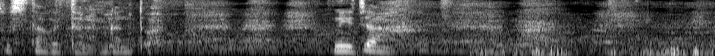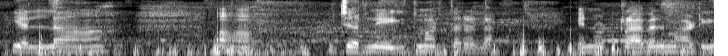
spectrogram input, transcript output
ಸುಸ್ತಾಗೋಯ್ತು ನನಗಂತೂ. ನಿಜ. ಎಲ್ಲ ಜರ್ನಿ ಇದು ಮಾಡ್ತಾರಲ್ಲ. ಏನು ಟ್ರಾವೆಲ್ ಮಾಡಿ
